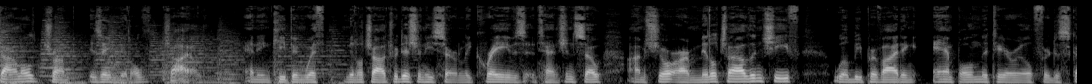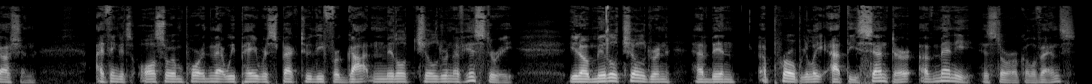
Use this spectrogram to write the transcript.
Donald Trump is a middle child. And in keeping with middle child tradition, he certainly craves attention, so I'm sure our middle child in chief will be providing ample material for discussion. I think it's also important that we pay respect to the forgotten middle children of history. You know, middle children have been appropriately at the center of many historical events.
